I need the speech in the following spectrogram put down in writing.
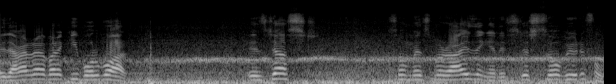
এই জায়গাটার ব্যাপারে কি বলব আর? It's just so mesmerising and it's just so beautiful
